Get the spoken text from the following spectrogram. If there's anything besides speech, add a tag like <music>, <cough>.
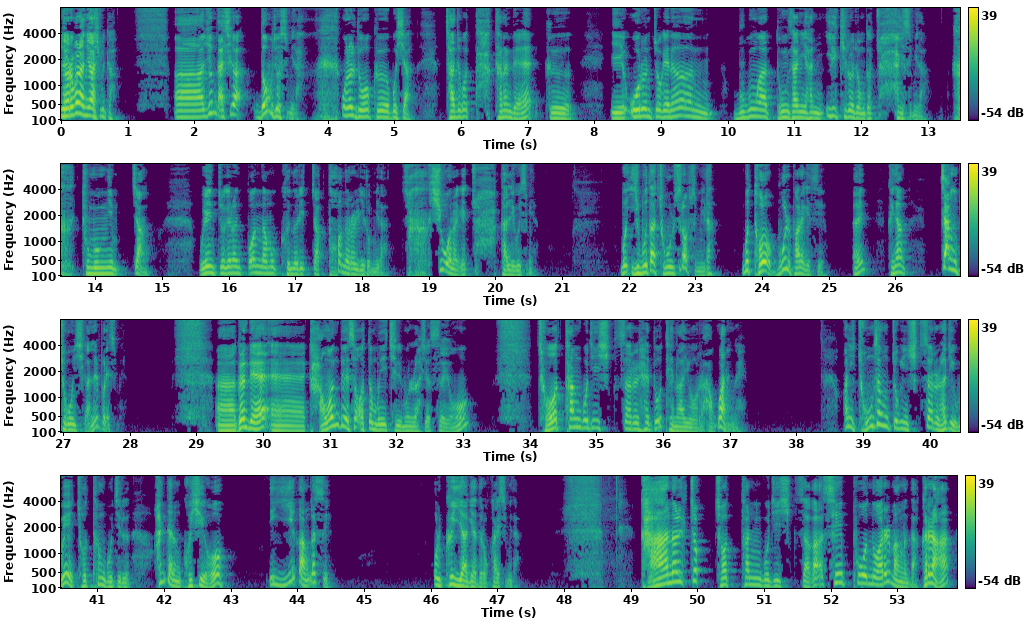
여러분 안녕하십니까? 아, 요즘 날씨가 너무 좋습니다. 오늘도 그 뭐시야 자전거 탁 타는데 그 이 오른쪽에는 무궁화 동산이 한 1km 정도 쫙 있습니다. 크, 두목님 짱. 왼쪽에는 뻔나무 그늘이 쫙 터널을 이룹니다. 쫙 시원하게 쫙 달리고 있습니다. 뭐 이보다 좋을 순 없습니다. 뭐 더 뭘 바라겠어요? 에? 그냥 짱 좋은 시간을 보냈습니다. 아, 그런데 에, 강원도에서 어떤 분이 질문을 하셨어요. 저탄고지 식사를 해도 되나요? 라고 하는 거예요. 아니 정상적인 식사를 하지 왜 저탄고지를 한다는 것이요? 이해가 안 갔어요. 오늘 그 이야기 하도록 하겠습니다. 간헐적 저탄고지 식사가 세포 노화를 막는다. 그러나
